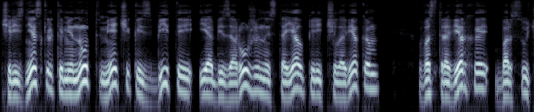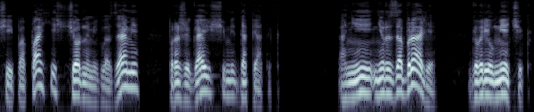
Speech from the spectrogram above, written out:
Через несколько минут Мечик, избитый и обезоруженный, стоял перед человеком в островерхой барсучей папахе с черными глазами, прожигающими до пяток. — Они не разобрали, — говорил Мечик,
